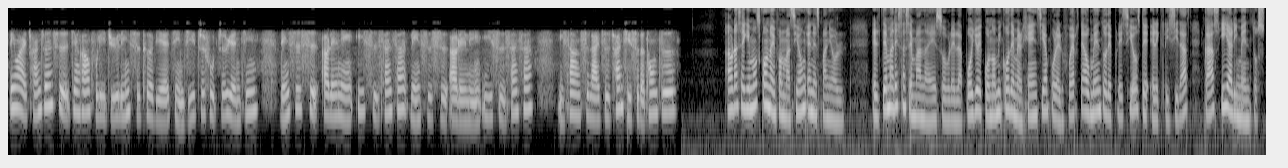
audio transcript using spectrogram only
另外，传真是健康福利局临时特别紧急支付支援金，零四四二零零一四三三零四四二零零一四三三。以上是来自川崎市的通知。Ahora seguimos con la información en español. El tema de esta semana es sobre el apoyo económico de emergencia por el fuerte aumento de precios de electricidad, gas y alimentos.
